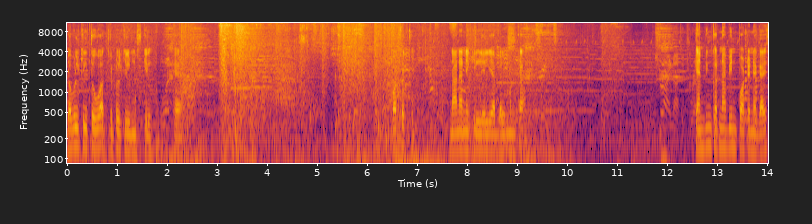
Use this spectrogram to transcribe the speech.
डबल किल तो हुआ ट्रिपल किल मुश्किल है। परफेक्ट नाना ने किल ले लिया बेलमुन का। कैंपिंग करना भी इम्पोर्टेंट है गाइस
